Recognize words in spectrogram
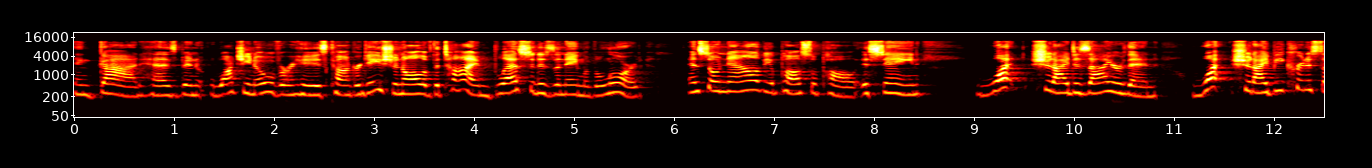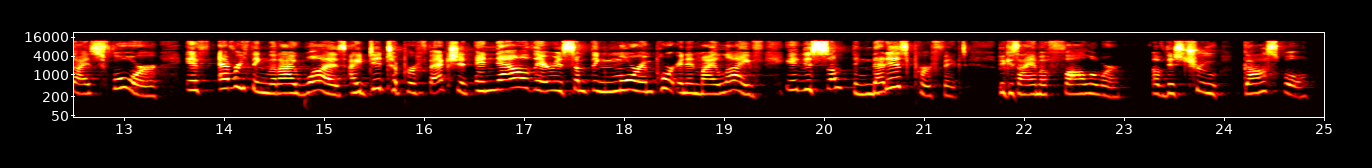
And God has been watching over his congregation all of the time. Blessed is the name of the Lord. And so now the apostle Paul is saying, what should I desire then? What should I be criticized for if everything that I was, I did to perfection, and now there is something more important in my life? It is something that is perfect because I am a follower of this true gospel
